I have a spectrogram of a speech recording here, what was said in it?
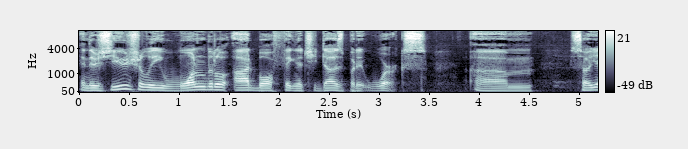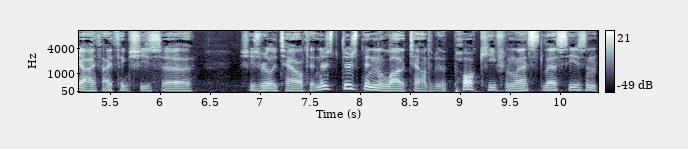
and there's usually one little oddball thing that she does, but it works. Um, so yeah, I, th- I think she's uh, she's really talented. And there's there's been a lot of talent. Paul Qui from last last season,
